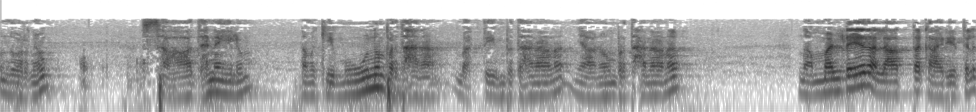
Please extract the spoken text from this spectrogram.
എന്ന് പറഞ്ഞു. സാധനയിലും നമുക്ക് ഈ മൂന്നും പ്രധാനമാണ് ഭക്തിയും പ്രധാനമാണ് ജ്ഞാനവും പ്രധാനമാണ് നമ്മളുടേതല്ലാത്ത കാര്യത്തിൽ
